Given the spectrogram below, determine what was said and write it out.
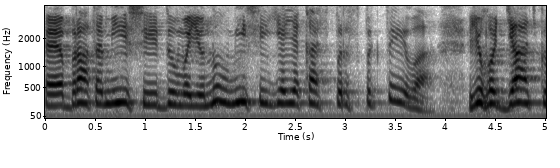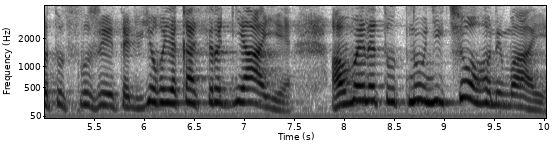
е, брата Міші і думаю, ну, в Міші є якась перспектива. Його дядько тут служитель, в його якась родня є. А в мене тут ну, нічого немає.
